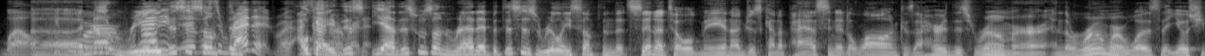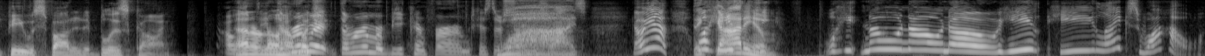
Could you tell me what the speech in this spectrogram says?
well, Uh, were, not really. Reddit- This it is was something- Reddit. I okay, this Reddit. yeah, this was on Reddit, but this is really something that Cinna told me, and I'm just kind of passing it along because I heard this rumor, and the rumor was that Yoshi P was spotted at BlizzCon. Oh, I don't the- know the how rumor, much- The rumor be confirmed because there's What? Oh yeah, They well, he's- got he- him. Well, he no, no, no. He he likes WoW.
